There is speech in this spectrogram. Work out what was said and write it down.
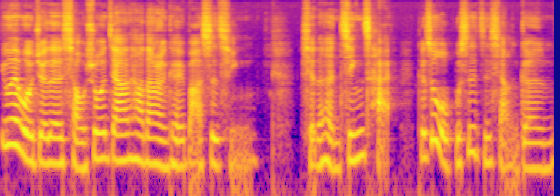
因为我觉得小说家他当然可以把事情写得很精彩，可是我不是只想跟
